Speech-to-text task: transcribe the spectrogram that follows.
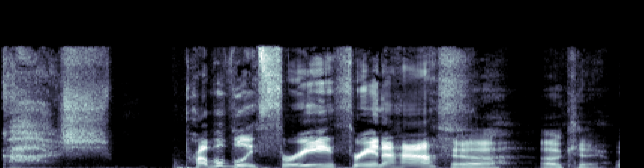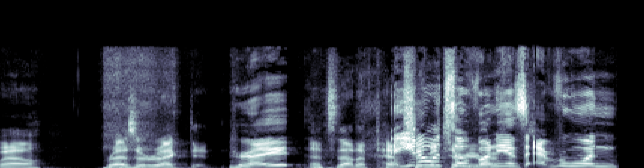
Gosh, probably three, three and a half, Yeah. Okay. Well, resurrected. right? That's not a pet. You know what's so funny reference. is everyone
